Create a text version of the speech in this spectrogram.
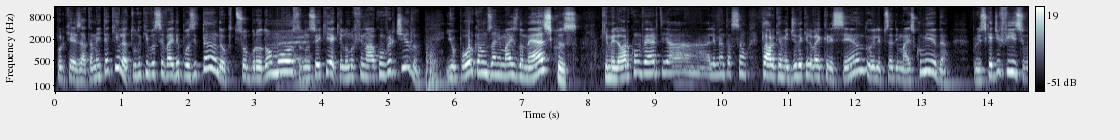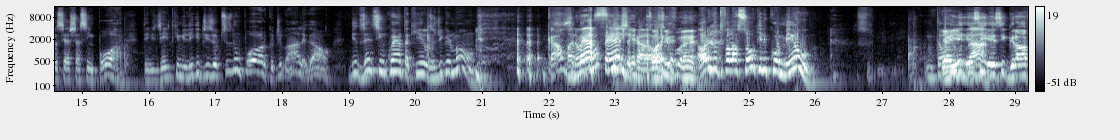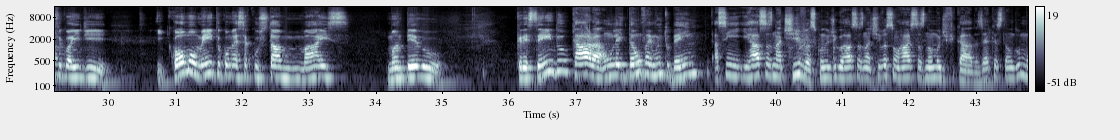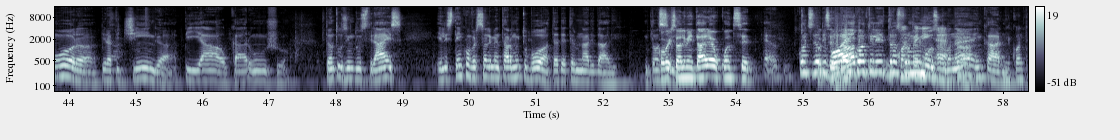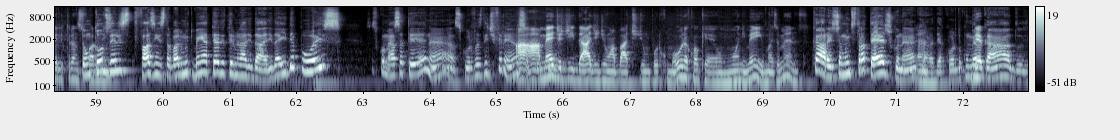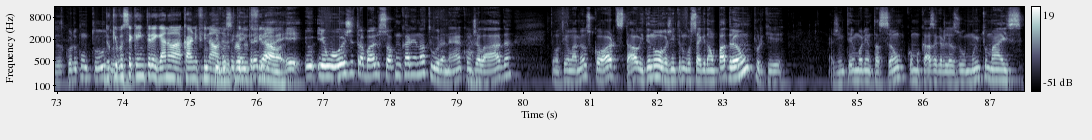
Porque é exatamente aquilo, é tudo que você vai depositando, é o que sobrou do almoço, não sei o que, aquilo no final é convertido. E o porco é um dos animais domésticos que melhor converte a alimentação. Claro que à medida que ele vai crescendo, ele precisa de mais comida. Por isso que é difícil você achar assim, porra, teve gente que me liga e diz, eu preciso de um porco. Eu digo, ah, legal. De 250 quilos. Eu digo, irmão, Calma, não é conta assim. fecha, cara. A hora, se que, for- é. a hora que eu te falar só o que ele comeu... Então, e aí, esse, esse gráfico aí de. E qual momento começa a custar mais mantê-lo crescendo? Cara, um leitão vai muito bem. Assim, e raças nativas, quando eu digo raças nativas, são raças não modificadas. É a questão do Moura, Pirapitinga, Piau, Caruncho. Tanto os industriais, eles têm conversão alimentar muito boa até determinada idade. Então, assim, Conversão alimentar é o quanto você. quanto se deu quanto de você boia dá- e quanto ele transformou ele- em músculo, é, né? tá. Em carne. Enquanto ele transforma. Então todos em- eles fazem esse trabalho muito bem até determinada idade. E daí depois você começa a ter, né, as curvas de diferença. A, a porque- média de idade de um abate de um porco moura, qual que é? Um ano e meio, mais ou menos? Cara, isso é muito estratégico, né, É. cara? De acondo com o De- mercado, de acordo com tudo. Do que você quer entregar na carne Do final, que né? você no quer produto entregar. final. É, Eu, eu hoje trabalho só com carne natura, né? Congelada. Então eu tenho lá meus cortes e tal. E de novo, a gente não consegue dar um padrão, porque a gente tem uma orientação, como Casa Gralha Azul, muito mais.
